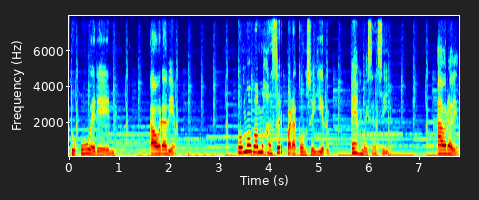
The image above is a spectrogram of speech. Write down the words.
tu URL. Ahora bien, ¿cómo vamos a hacer para conseguirlo? Es muy sencillo. Ahora bien,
